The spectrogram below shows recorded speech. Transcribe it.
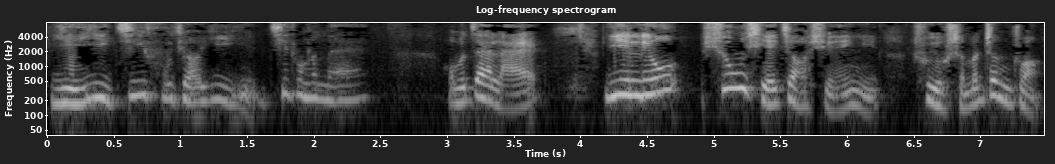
引溢肌肤叫溢饮，记住了没？我们再来，引流胸胁叫悬饮，出有什么症状？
